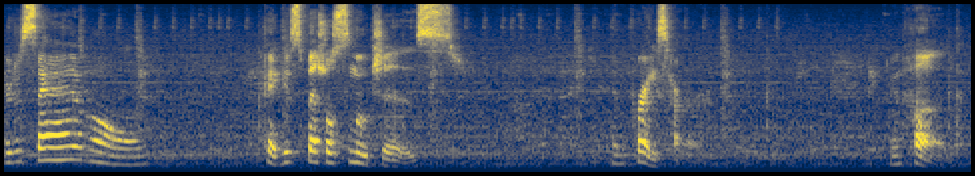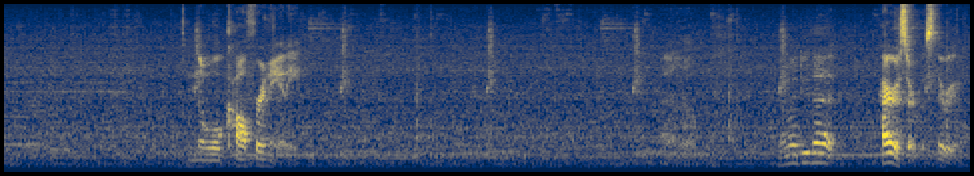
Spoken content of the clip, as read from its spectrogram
You're just sad? Oh. Okay, give special smooches. And praise her. And hug. And then we'll call for a nanny. Um, how do I do that? Hire a service. There we go.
